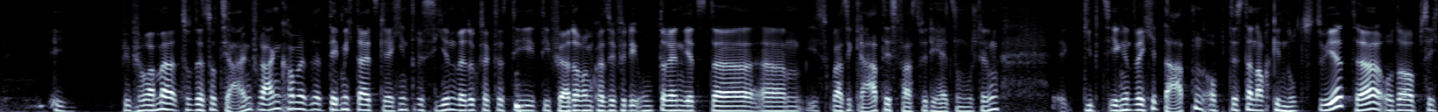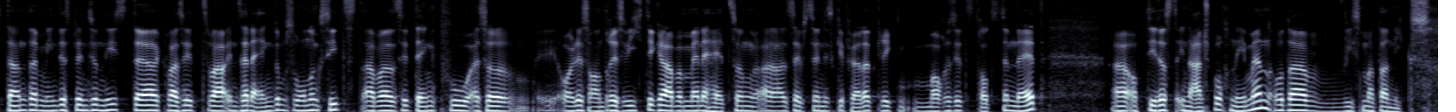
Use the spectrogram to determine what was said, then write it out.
Bevor wir zu den sozialen Fragen kommen, die mich da jetzt gleich interessieren, weil du gesagt hast, die, die Förderung quasi für die Unteren jetzt äh, ähm, ist quasi gratis fast für die Heizungsumstellung. Äh, Gibt es irgendwelche Daten, ob das dann auch genutzt wird ja, oder ob sich dann der Mindestpensionist, der quasi zwar in seiner Eigentumswohnung sitzt, aber sie denkt, puh, also äh, alles andere ist wichtiger, aber meine Heizung, äh, selbst wenn ich es gefördert kriege, mache ich es jetzt trotzdem nicht. Äh, ob die das in Anspruch nehmen oder wissen wir da nichts?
